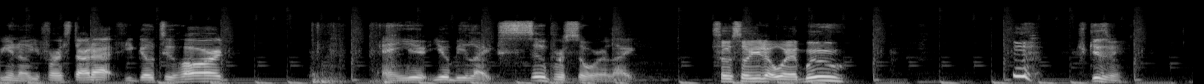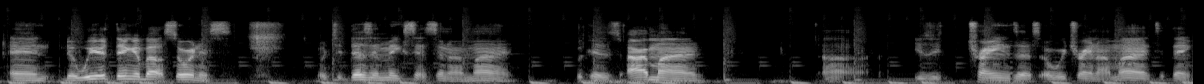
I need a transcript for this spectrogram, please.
you know, you first start out, if you go too hard and you you'll be like super sore, like so so you don't want to move. Excuse me. And the weird thing about soreness, which it doesn't make sense in our mind, because our mind uh, usually trains us, or we train our mind to think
